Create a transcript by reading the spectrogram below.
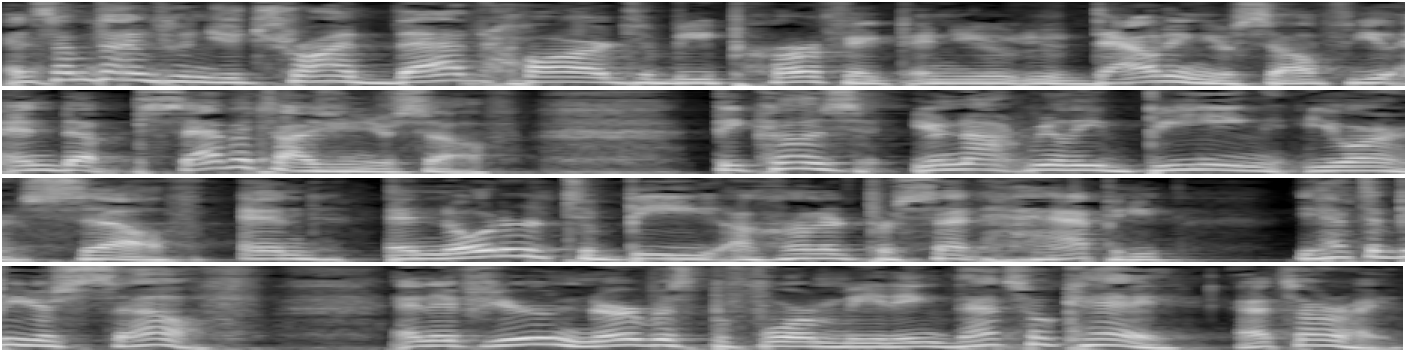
And sometimes when you try that hard to be perfect and you're, you're doubting yourself, you end up sabotaging yourself because you're not really being yourself. And in order to be 100% happy, you have to be yourself. And if you're nervous before a meeting, that's okay. That's all right.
